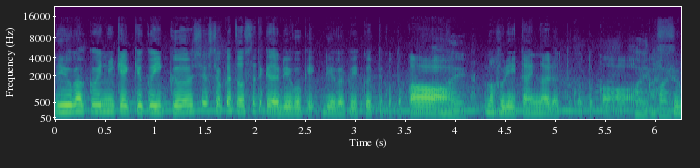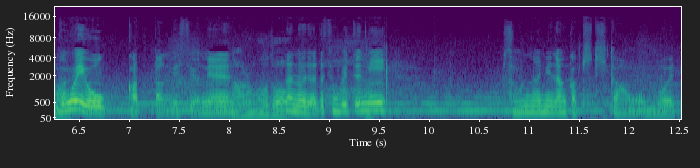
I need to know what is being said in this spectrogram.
留学に結局行く就職活動してたけど留学留学行くってことか、はい。まあ、フリーターになるってことかすごい多かったんですよね、なるほど。なので私も別にそんなになんか危機感を覚えて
